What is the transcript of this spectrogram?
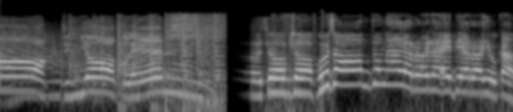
อก จึงยอกเล่น เออชอบชอบคุณผู้ชม ช่วงหน้าจะรอยไทยไอเดียรออยู่กับ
